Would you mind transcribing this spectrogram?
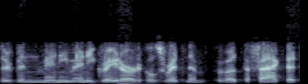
there've been many, many great articles written about the fact that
